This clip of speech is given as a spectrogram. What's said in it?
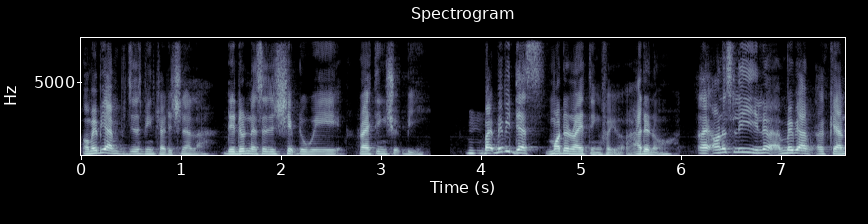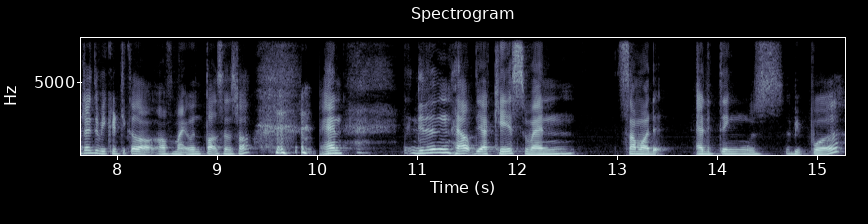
or maybe I'm just being traditional lah. They don't necessarily shape the way writing should be. Mm. But maybe that's modern writing for you. I don't know. Like honestly, you know, maybe I'm okay. I'm trying to be critical of, of my own thoughts as well, and it didn't help their case when some of the editing was a bit poor.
